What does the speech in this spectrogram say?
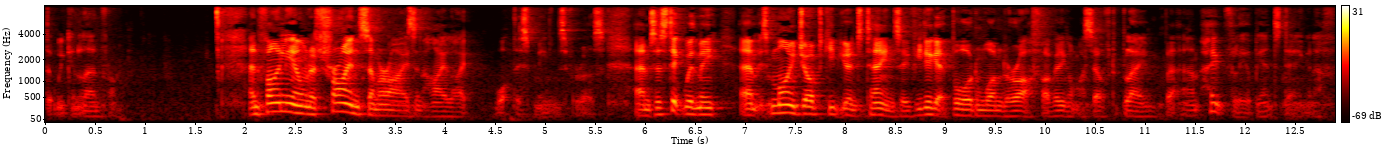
that we can learn from. And finally, I'm going to try and summarize and highlight what this means for us. Um, so stick with me. Um, it's my job to keep you entertained. So if you do get bored and wander off, I've only got myself to blame. But um, hopefully it'll be entertaining enough.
